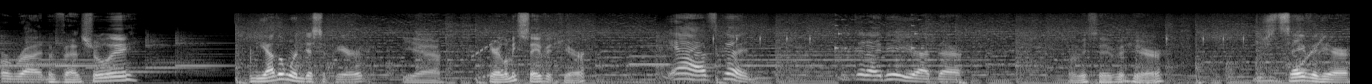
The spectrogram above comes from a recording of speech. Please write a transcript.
or run. Eventually? And the other one disappeared. Yeah. Here, let me save it here. Yeah, that's good. Good idea you had there. Let me save it here. You should save it here.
